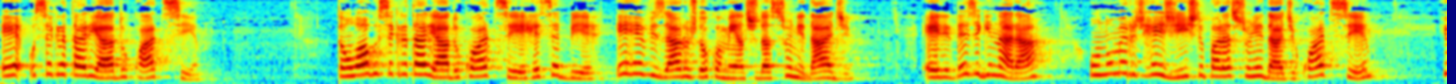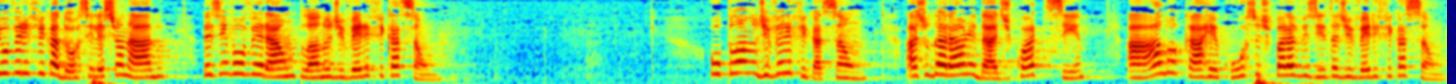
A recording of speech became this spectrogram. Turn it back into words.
e o secretariado 4C. Então, logo o secretariado 4C receber e revisar os documentos da sua unidade, ele designará o número de registro para a sua unidade 4C e o verificador selecionado desenvolverá um plano de verificação. O plano de verificação ajudará a unidade 4C a alocar recursos para a visita de verificação.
